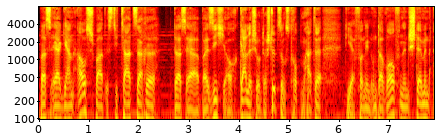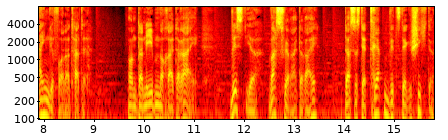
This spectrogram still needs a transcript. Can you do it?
Was er gern ausspart, ist die Tatsache, dass er bei sich auch gallische Unterstützungstruppen hatte, die er von den unterworfenen Stämmen eingefordert hatte. Und daneben noch Reiterei. Wisst ihr, was für Reiterei? Das ist der Treppenwitz der Geschichte.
